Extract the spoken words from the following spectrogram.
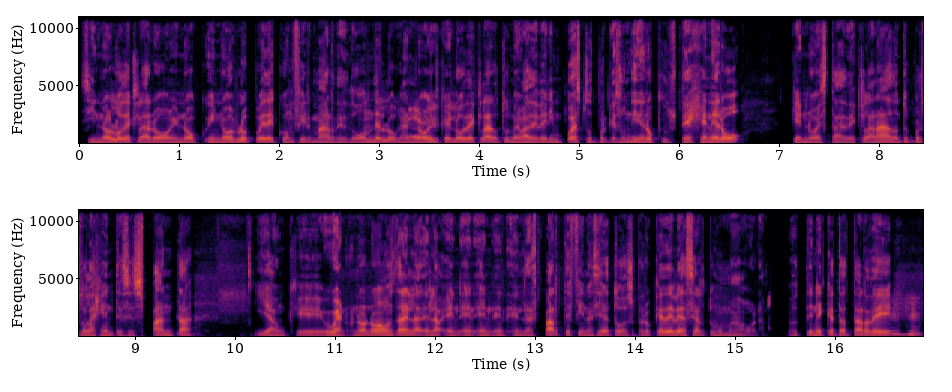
Si no lo declaró y no, y no lo puede confirmar de dónde lo ganó y el que lo declaró, tú me va a deber impuestos porque es un dinero que usted generó que no está declarado. Entonces, por eso la gente se espanta. Y aunque, bueno, no, no vamos a estar en, la, en, en, en, las partes financieras de todo eso, pero ¿qué debe hacer tu mamá ahora? tiene que tratar de,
